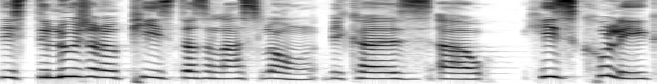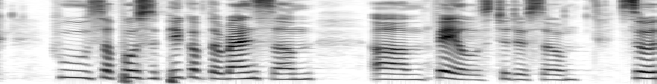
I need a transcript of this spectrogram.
this delusional peace doesn't last long because uh, his colleague who's supposed to pick up the ransom um, fails to do so. So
